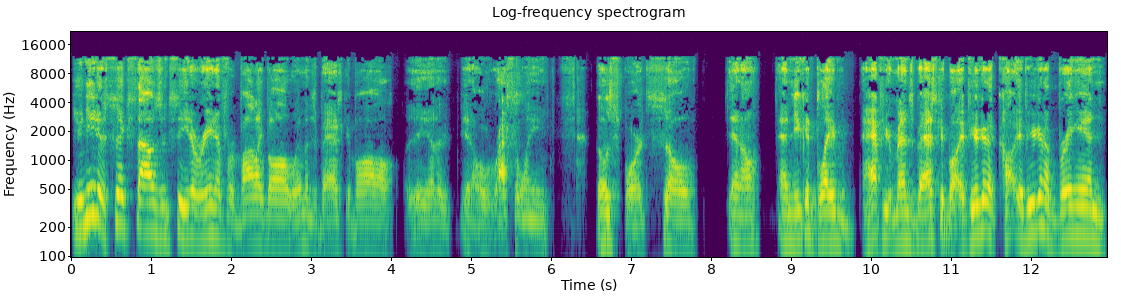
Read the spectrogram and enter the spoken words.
You need a six thousand seat arena for volleyball, women's basketball, the other, you know, wrestling, those sports. So, you know, and you can play half your men's basketball if you're gonna call, if you're gonna bring in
